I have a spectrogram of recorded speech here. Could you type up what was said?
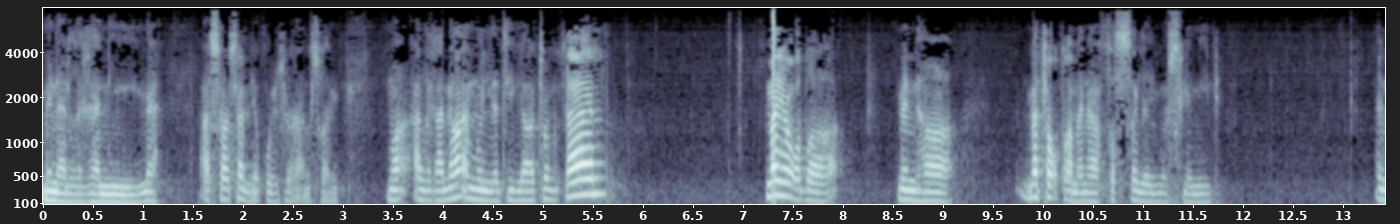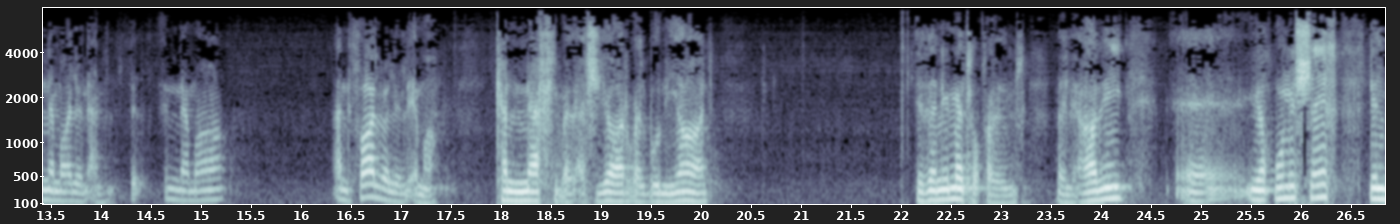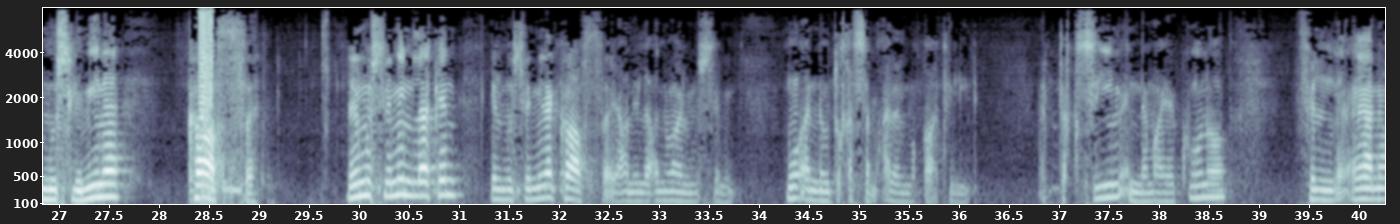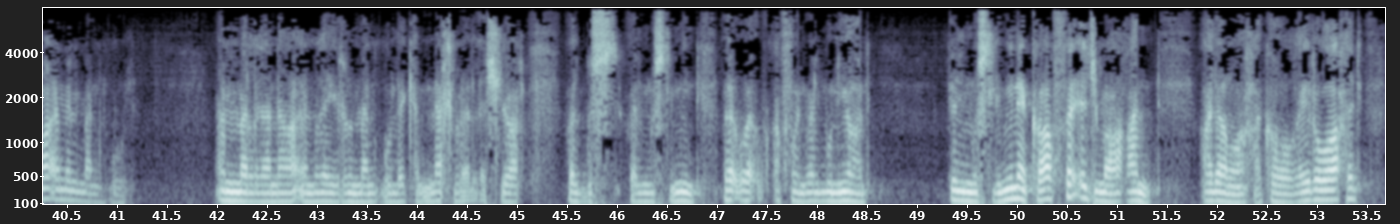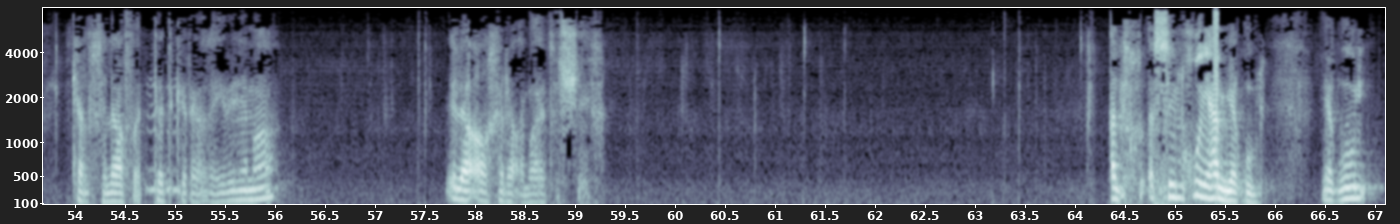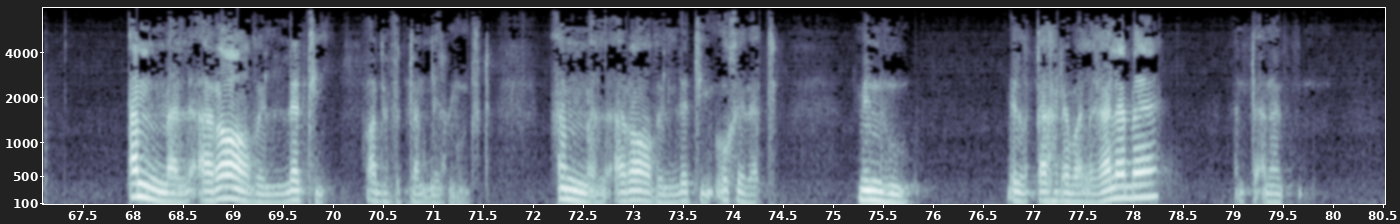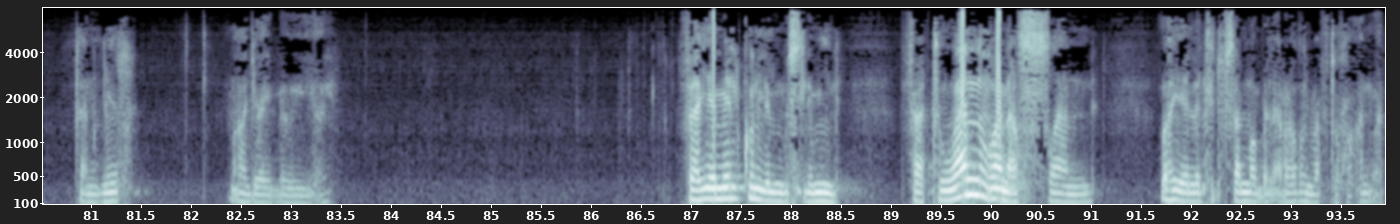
من الغنيمة. أساسا يقول الشيخ الأنصاري ما الغنائم التي لا تنقل ما يعطى منها ما تعطى منها خصة للمسلمين. إنما للأن إنما أنفال وللإمام. كالنخل والأشجار والبنيان. إذا ما تعطى للمسلمين. هذه آه، يقول الشيخ للمسلمين كافة. للمسلمين لكن للمسلمين كافة يعني لعنوان المسلمين. مو أنه تقسم على المقاتلين. التقسيم إنما يكون في الغنائم المنقولة أما الغنائم غير المنقولة كالنخل والأشجار والمسلمين عفوا والبنيان. للمسلمين كافة إجماعا على ما حكاه غير واحد كالخلاف والتذكرة غيرهما. إلى آخر عبارة الشيخ. السلخوي هم يقول يقول أما الأراضي التي هذا في التنقيح موجود أما الأراضي التي أخذت منه بالقهر والغلبة أنت أنا تنقيح ما جايبه وياي فهي ملك للمسلمين فتوى ونصا وهي التي تسمى بالإرادة المفتوحة عنوة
